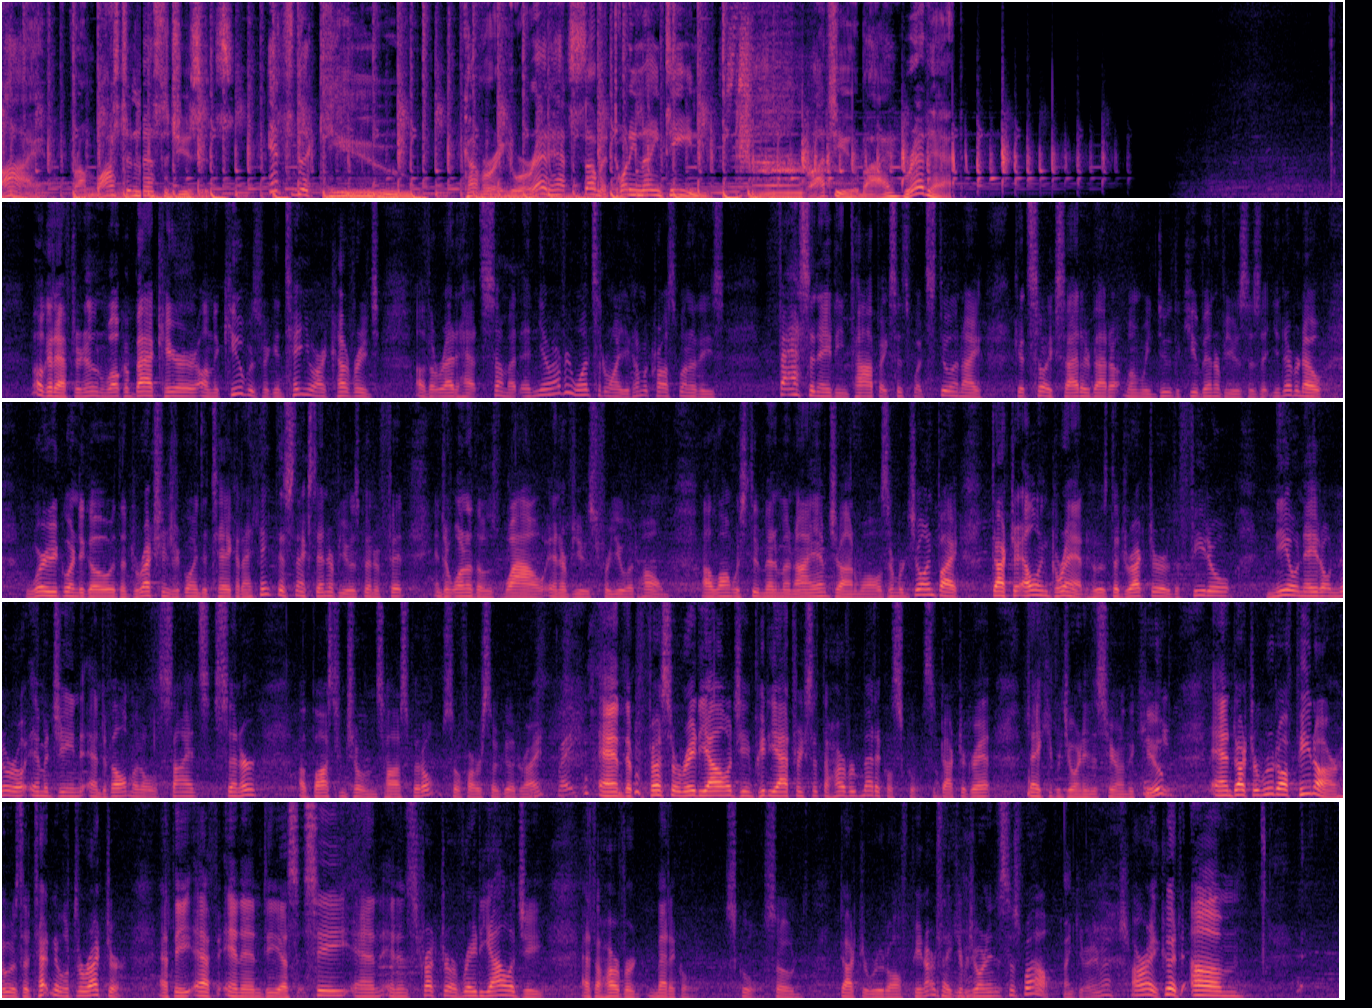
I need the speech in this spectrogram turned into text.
Live from Boston, Massachusetts, it's theCUBE. Covering Red Hat Summit 2019. Brought to you by Red Hat. Well, good afternoon. Welcome back here on theCUBE as we continue our coverage of the Red Hat Summit. And you know, every once in a while you come across one of these fascinating topics. It's what Stu and I get so excited about when we do the CUBE interviews is that you never know where you're going to go, the directions you're going to take, and I think this next interview is going to fit into one of those wow interviews for you at home. Along with Stu Miniman, I am John Walls, and we're joined by Dr. Ellen Grant, who is the director of the Fetal Neonatal Neuroimaging and Developmental Science Center of Boston Children's Hospital. So far, so good, right? Right. and the professor of radiology and pediatrics at the Harvard Medical School. So Dr. Grant, thank you for joining us here on theCUBE. And Dr. Rudolph Pienaar, who is the technical director at the FNNDSC and an instructor of radiology at the Harvard Medical School. So Dr. Rudolph Pienaar, thank you mm -hmm. for mm-hmm. joining us as well. Thank you very much. All right, good. Um,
